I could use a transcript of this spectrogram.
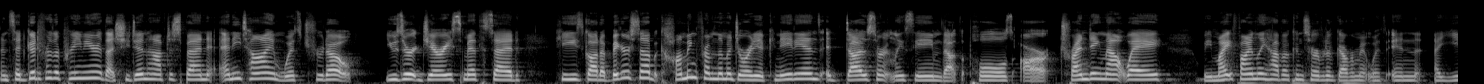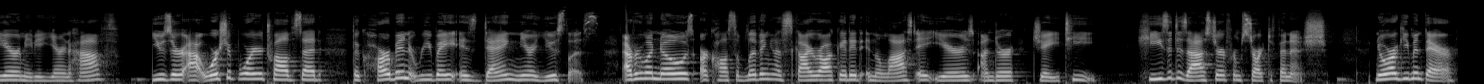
and said good for the Premier that she didn't have to spend any time with Trudeau. User Jerry Smith said, He's got a bigger snub coming from the majority of Canadians. It does certainly seem that the polls are trending that way. We might finally have a conservative government within a year, maybe a year and a half. User at Worship Warrior 12 said, The carbon rebate is dang near useless. Everyone knows our cost of living has skyrocketed in the last eight years under JT. He's a disaster from start to finish. No argument there.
